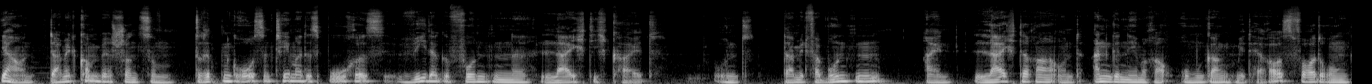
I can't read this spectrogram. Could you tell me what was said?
Ja, und damit kommen wir schon zum dritten großen Thema des Buches, wiedergefundene Leichtigkeit und damit verbunden ein leichterer und angenehmerer Umgang mit Herausforderungen,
